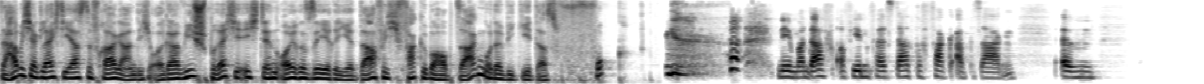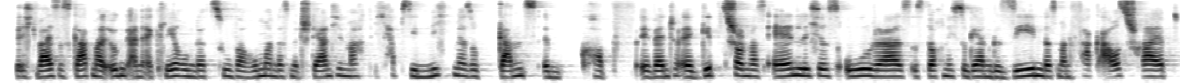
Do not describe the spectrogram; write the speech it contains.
Da habe ich ja gleich die erste Frage an dich, Olga. Wie spreche ich denn eure Serie? Darf ich Fuck überhaupt sagen oder wie geht das? Fuck? nee, man darf auf jeden Fall Start the Fuck Up sagen. Ähm, ich weiß, es gab mal irgendeine Erklärung dazu, warum man das mit Sternchen macht. Ich habe sie nicht mehr so ganz im Kopf. Eventuell gibt es schon was Ähnliches oder es ist doch nicht so gern gesehen, dass man Fuck ausschreibt.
